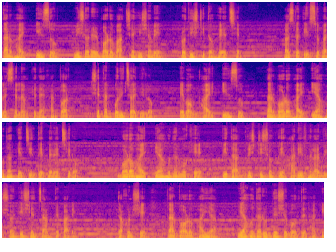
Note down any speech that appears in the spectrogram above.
তার ভাই ইউসুফ মিশরের বড় বাদশাহ হিসাবে প্রতিষ্ঠিত হয়েছে। হজরত ইউসুফ আলাইসাল্লামকে দেখার পর সে তার পরিচয় দিল এবং ভাই ইউসুফ তার বড় ভাই ইয়াহুদাকে চিনতে পেরেছিল। বড় ভাই ইয়াহুদার মুখে পিতার দৃষ্টিশক্তি হারিয়ে ফেলার বিষয়টি সে জানতে পারে। তখন সে তার বড় ভাইয়া ইয়াহুদার উদ্দেশ্যে বলতে থাকে,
